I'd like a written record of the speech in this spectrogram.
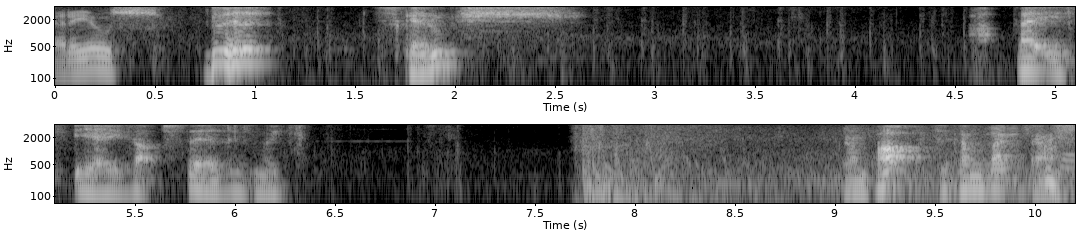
Adios. Skadoosh. That is, yeah, he's upstairs, isn't he? Jump up to come back down.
